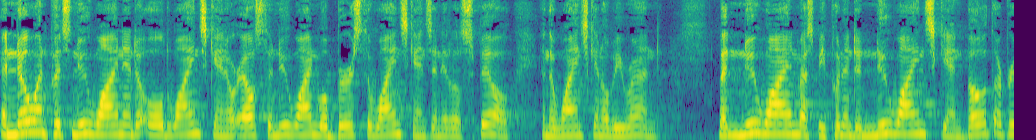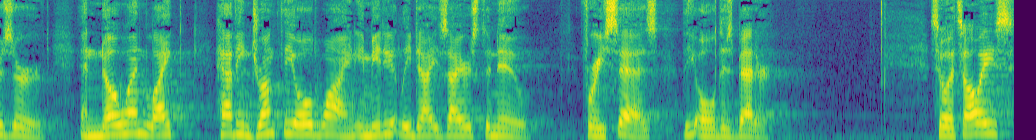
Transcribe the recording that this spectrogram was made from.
And no one puts new wine into old wineskin, or else the new wine will burst the wineskins and it'll spill, and the wineskin will be ruined. But new wine must be put into new wineskin. Both are preserved. And no one, like having drunk the old wine, immediately desires the new. For he says, the old is better. So it's always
